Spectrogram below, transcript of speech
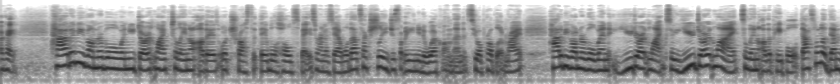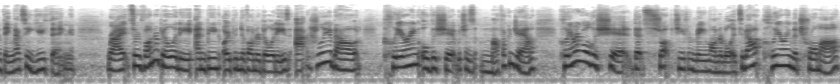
Okay, how to be vulnerable when you don't like to lean on others or trust that they will hold space or understand. Well, that's actually just something you need to work on. Then it's your problem, right? How to be vulnerable when you don't like. So you don't like to lean on other people. That's not a them thing. That's a you thing right? So, vulnerability and being open to vulnerability is actually about clearing all the shit, which is my fucking jam, clearing all the shit that stopped you from being vulnerable. It's about clearing the trauma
